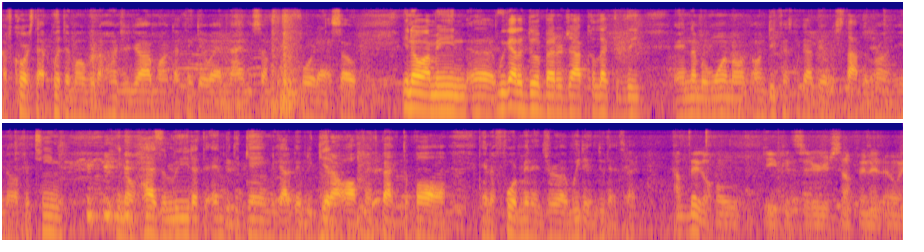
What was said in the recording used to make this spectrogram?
of course, that put them over the 100 yard mark. I think they were at 90 something before that. So, you know, I mean, uh, we got to do a better job collectively. And number one on, on defense, we got to be able to stop the run. You know, if a team, you know, has a lead at the end of the game, we got to be able to get our offense back the ball in a four-minute drill. And we didn't do that today. How big a hole do you consider yourself in at 0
